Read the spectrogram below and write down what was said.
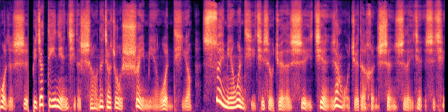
或者是比较低年级的时候，那叫做睡眠问题哦。睡眠问题其实我觉得是一件让我觉得很神似的一件事情。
